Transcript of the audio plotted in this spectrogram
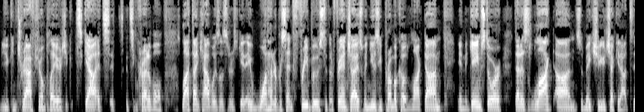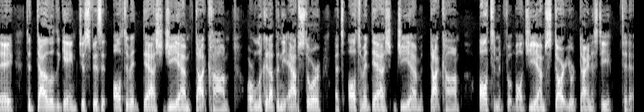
you can draft your own players. You can scout. It's it's it's incredible. Locked On Cowboys listeners get a 100% free boost to their franchise when using promo code Locked On in the game store. That is Locked On. So make sure you check it out today. To download the game, just visit ultimate-gm.com or look it up in the App Store. That's ultimate-gm.com. Ultimate Football GM. Start your dynasty today.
